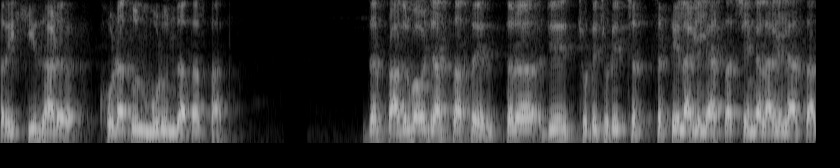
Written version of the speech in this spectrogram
तर ही झाडं खोडातून मोडून जात असतात. जर प्रादुर्भाव जास्त असेल तर जे छोटे छोटे च चट्टे लागलेले असतात शेंगा लागलेल्या असतात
